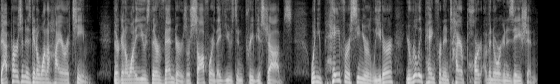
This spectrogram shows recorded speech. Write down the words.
That person is going to want to hire a team. They're going to want to use their vendors or software they've used in previous jobs. When you pay for a senior leader, you're really paying for an entire part of an organization.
